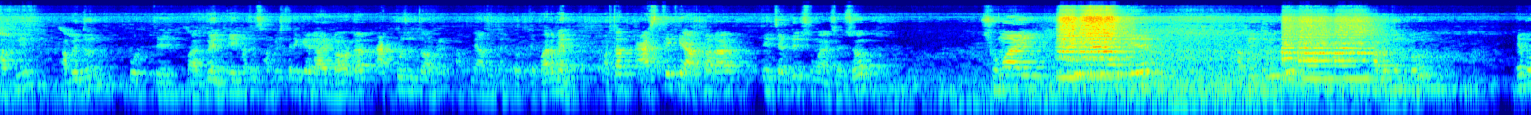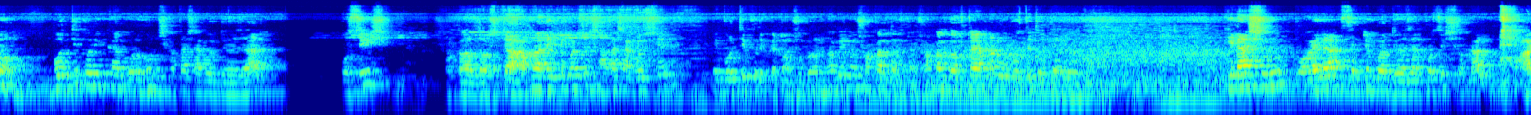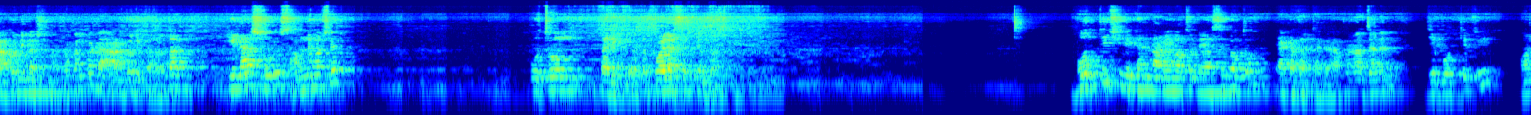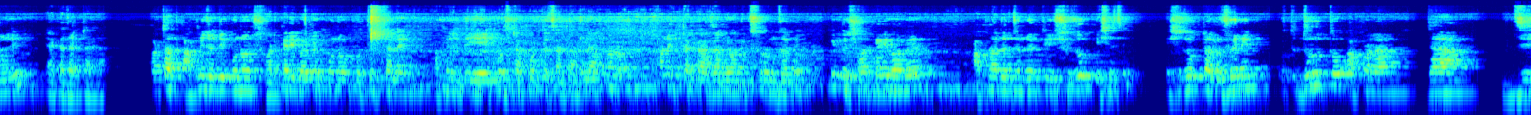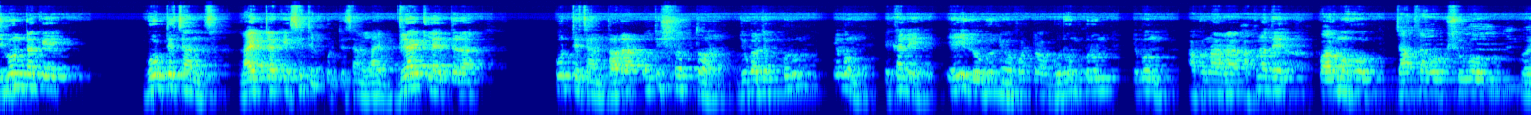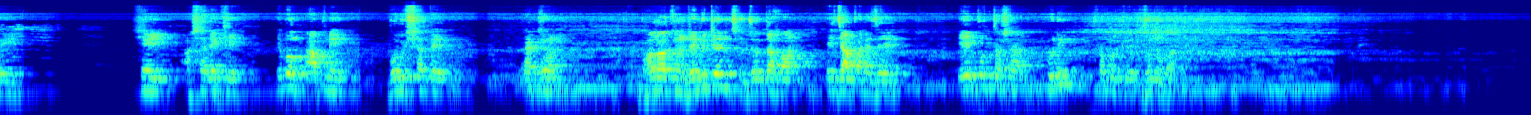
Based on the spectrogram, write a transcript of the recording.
আপনি আবেদন করতে পারবেন। এই মাসের ছাব্বিশ তারিখে রায় বারোটার আগ পর্যন্ত আপনি- আবেদন করতে পারবেন। অর্থাৎ আজ থেকে আপনার আর তিন চার দিন সময় আছে। সো সময় দিয়ে আপনি দ্রুত আবেদন করুন এবং ভর্তি পরীক্ষা গ্রহণ সাতাশ আগস্ট দু হাজার পঁচিশ সকাল দশটা। আপনারা দেখতে পাচ্ছেন সাতাশ আগস্টে এই ভর্তি পরীক্ষাটা অংশগ্রহণ হবে এবং সকাল দশটায় সকাল দশটায় আপনার উপস্থিত হতে হবে। ক্লাস শুরু পয়লা সেপ্টেম্বর দু হাজার পঁচিশ সকাল আট ঘটিকার সময়। সকাল কটা? আট ঘটিকার। অর্থাৎ ক্লাস শুরু সামনে মাসের প্রথম তারিখে, অর্থাৎ পয়লা সেপ্টেম্বর। ফি এখানে নামে মাত্র নেওয়া আছে কত? এক হাজার টাকা। আপনারা জানেন যে ফি অনলি এক হাজার টাকা। অর্থাৎ আপনি যদি কোনো সরকারিভাবে কোনো প্রতিষ্ঠানে আপনি যদি এই কোর্সটা করতে চান, তাহলে আপনার অনেক টাকা যাবে, অনেক শ্রম যাবে। কিন্তু সরকারিভাবে আপনাদের জন্য একটি সুযোগ এসেছে। এই সুযোগটা লুফে নিন। অতি দ্রুত আপনারা যারা জীবনটাকে গড়তে চান লাইফটাকে সেটেল করতে চান লাইফ ব্রাইট লাইফ যারা করতে চান, তারা অতি সত্তর যোগাযোগ করুন এবং এখানে এই লোভনীয় অফারটা গ্রহণ করুন এবং আপনারা, আপনাদের কর্ম হোক, যাত্রা হোক, শুভ ওই সেই আশা রেখে এবং আপনি ভবিষ্যতে একজন ভালো একজন রেমিটেন্স যোদ্ধা হন, এই জাপানে যে এই প্রত্যাশা করি। সকলকে ধন্যবাদ।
